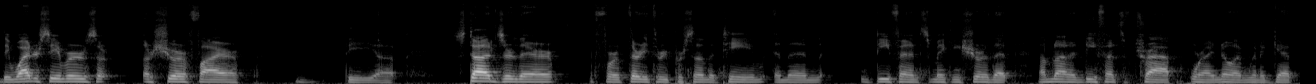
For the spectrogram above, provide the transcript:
the wide receivers are, are surefire. The uh, studs are there for 33% of the team, and then defense, making sure that I'm not a defensive trap where I know I'm going to get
